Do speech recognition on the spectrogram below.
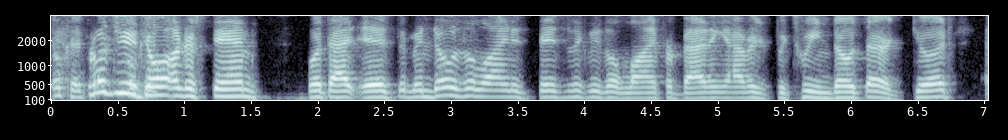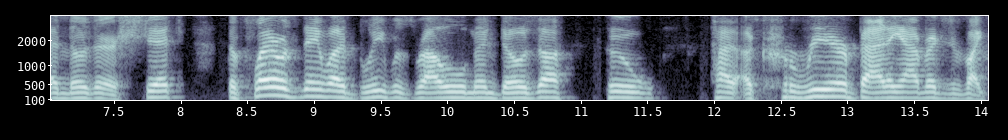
Okay. For those of you Okay. who don't understand what that is, the Mendoza line is basically the line for batting average between those that are good and those that are shit. The player's name, I believe, was Raul Mendoza, who had a career batting average of like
